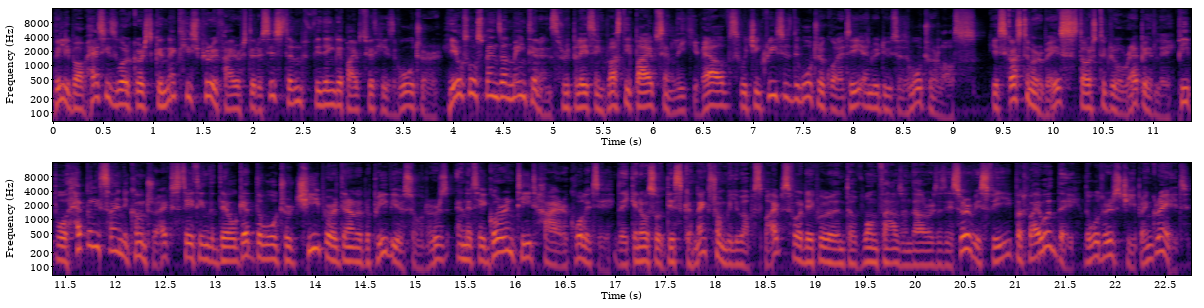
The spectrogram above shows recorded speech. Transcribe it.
Billy Bob has his workers connect his purifiers to the system, filling the pipes with his water. He also spends on maintenance, replacing rusty pipes and leaky valves, which increases the water quality and reduces water loss. His customer base starts to grow rapidly. People happily sign the contract stating that they'll get the water cheaper than under the previous owners and at a guaranteed higher quality. They can also disconnect from Billy Bob's pipes for the equivalent of $1,000 as a service fee, but why would they? The water is cheap and great.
